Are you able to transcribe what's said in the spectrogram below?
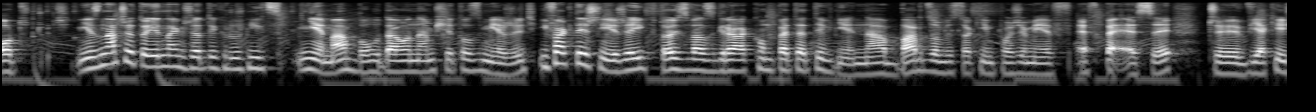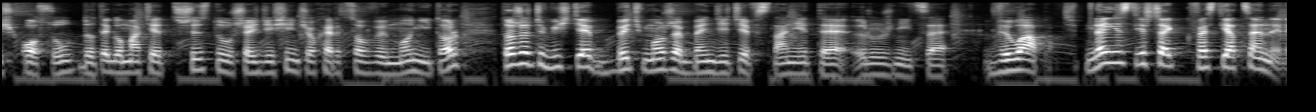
odczuć. Nie znaczy to jednak, że tych różnic nie ma, bo udało nam się to zmierzyć. I faktycznie, jeżeli ktoś z Was gra kompetytywnie na bardzo wysokim poziomie w FPS-y czy w jakiejś osu, do tego macie 360 Hz monitor, to rzeczywiście być może będziecie w stanie te różnice wyłapać. No i jest jeszcze kwestia ceny.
